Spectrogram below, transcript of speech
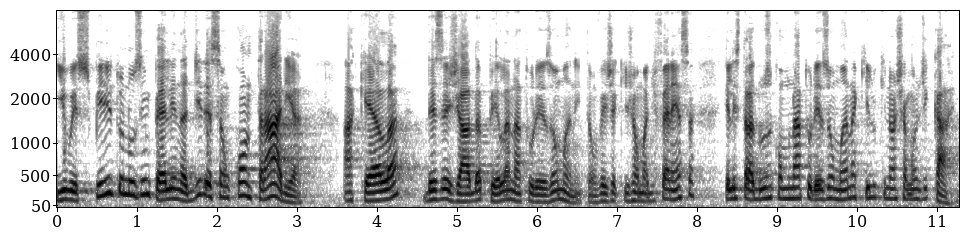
E o espírito nos impele na direção contrária àquela desejada pela natureza humana. Então veja aqui já uma diferença, que eles traduzem como natureza humana aquilo que nós chamamos de carne.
